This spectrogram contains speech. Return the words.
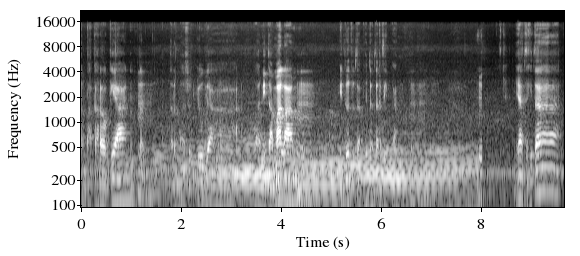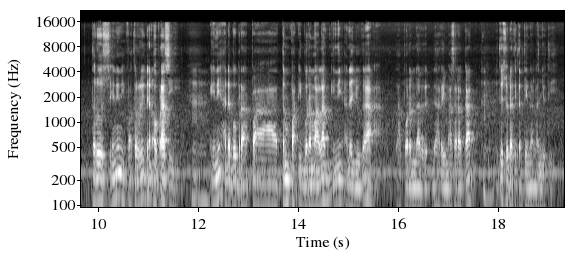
tempat karaokean, hmm. termasuk juga wanita malam. Hmm. Itu tetap kita tertibkan. Hmm. Ya kita terus ini nih patroli dan operasi. Hmm. Ini ada beberapa tempat hiburan malam. Ini ada juga laporan dari dari masyarakat. Hmm. Itu sudah kita tindak lanjuti.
